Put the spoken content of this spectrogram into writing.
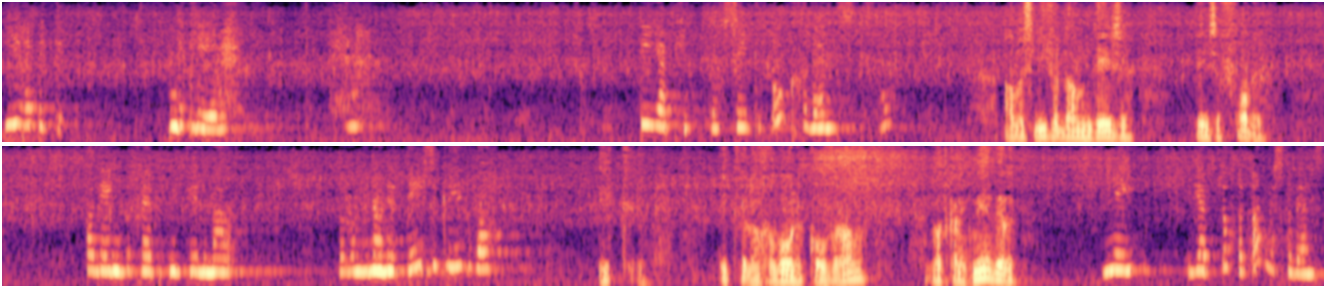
Hier heb ik de kleren. Die heb je toch zeker ook gewenst, hè? Alles liever dan deze, deze vodden. Alleen begrijp ik niet helemaal waarom je nou net deze kleren wou. Ik, ik wil een gewone coverall. Wat kan ik meer willen? Nee, je hebt toch wat anders gewenst.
